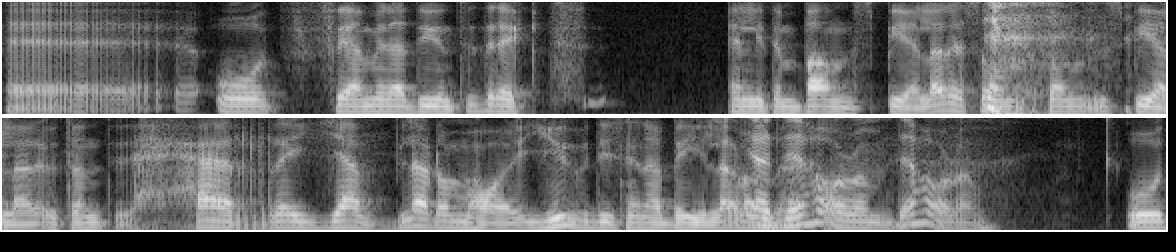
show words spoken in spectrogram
Eh, och för jag menar, det är ju inte direkt en liten bandspelare som, som spelar utan herre jävlar de har ljud i sina bilar. de Ja där. det har de, det har de Och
